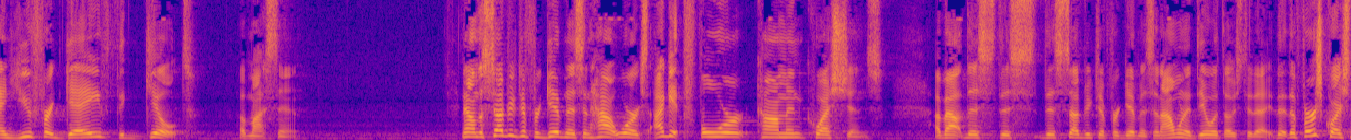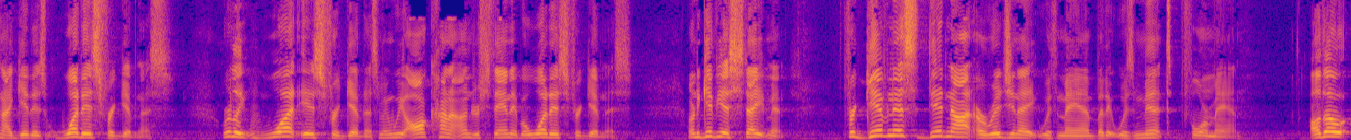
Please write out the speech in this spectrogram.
and you forgave the guilt of my sin. Now, on the subject of forgiveness and how it works, I get four common questions about this, this, this subject of forgiveness, and I want to deal with those today. The, the first question I get is what is forgiveness? Really, what is forgiveness? I mean, we all kind of understand it, but what is forgiveness? I want to give you a statement. Forgiveness did not originate with man, but it was meant for man. Although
